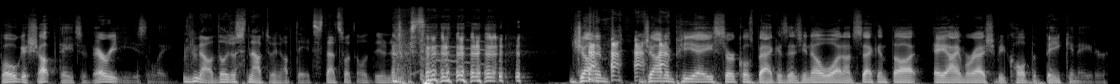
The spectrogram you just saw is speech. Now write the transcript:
Bogues updates very easily. No, they'll just stop doing updates. That's what they'll do next. John and, John and PA circles back and says, "You know what? On second thought, AI Mraz should be called the Baconator.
